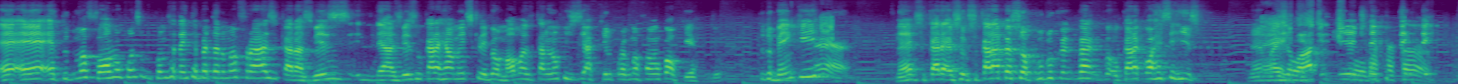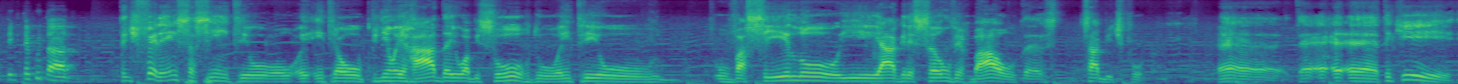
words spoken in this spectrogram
é, é, é, tudo uma forma como, como você está interpretando uma frase, cara. Às vezes, às vezes o cara realmente escreveu mal, mas o cara não quis dizer aquilo por alguma forma qualquer. Entendeu? Tudo bem que, é. Né, se o, cara, se, se, o cara é uma pessoa pública, o cara corre esse risco. Né? É, mas eu acho que a gente tem, tem, tem, tem, que ter cuidado. Tem diferença, assim, entre, o, entre a opinião errada e o absurdo, entre o, o vacilo e a agressão verbal, né, sabe? Tipo, é, é, é, tem que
